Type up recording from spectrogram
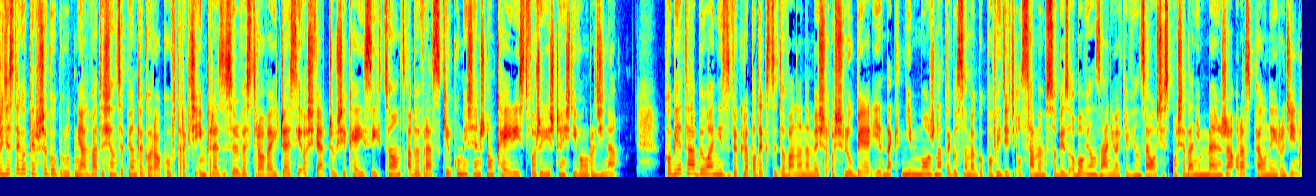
31 grudnia 2005 roku w trakcie imprezy sylwestrowej Jesse oświadczył się Casey, chcąc, aby wraz z kilkumiesięczną Kaylee stworzyli szczęśliwą rodzinę. Kobieta była niezwykle podekscytowana na myśl o ślubie, jednak nie można tego samego powiedzieć o samym w sobie zobowiązaniu, jakie wiązało się z posiadaniem męża oraz pełnej rodziny.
